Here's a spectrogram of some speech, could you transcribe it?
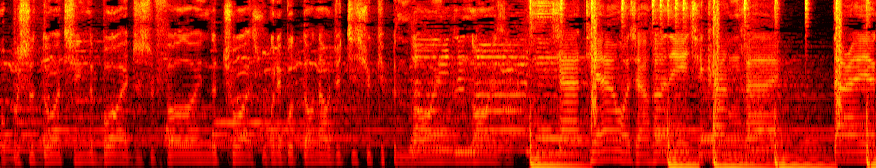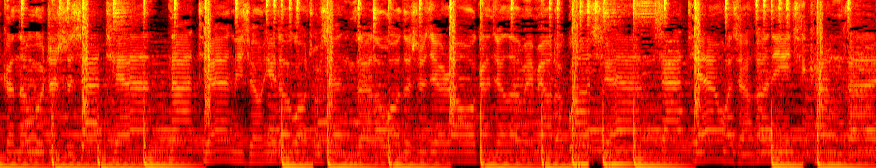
我不是多情的 boy，只是 following the choice。如果你不懂，那我就继续 keep it low in the noise。夏天，我想和你一起看海，当然也可能不只是夏天。那天，你像一道光出现在了我的世界，让我看见了美妙的光线。夏天，我想和你一起看海，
